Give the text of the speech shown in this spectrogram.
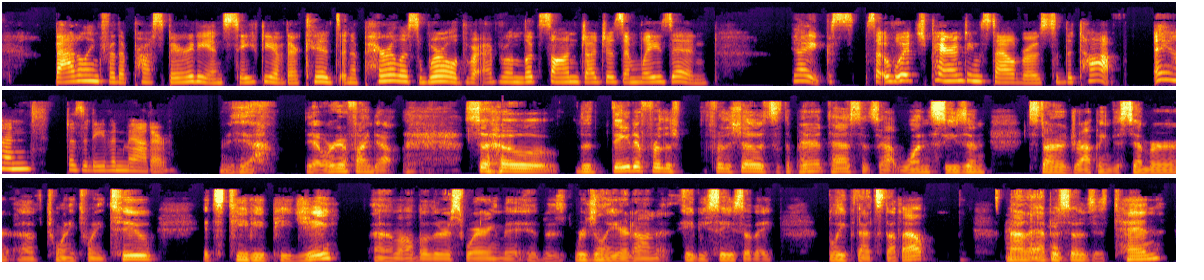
battling for the prosperity and safety of their kids in a perilous world where everyone looks on, judges, and weighs in. Yikes! So, which parenting style rose to the top? And does it even matter? Yeah, yeah, we're gonna find out. So the data for the for the show is the parent test. It's got one season. It started dropping December of 2022. It's TV PG, um, although they're swearing that it was originally aired on ABC, so they bleep that stuff out. Amount of okay. episodes is 10.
